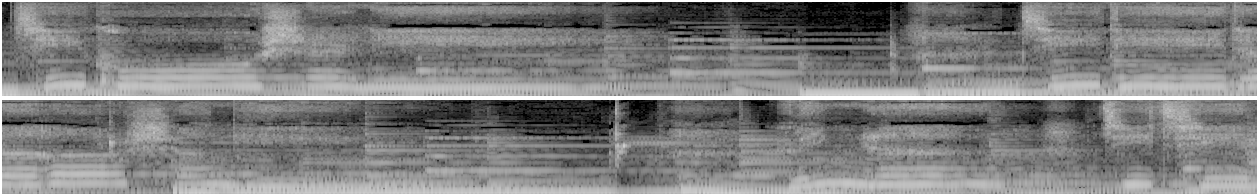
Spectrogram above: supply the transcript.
凄苦是你汽笛的声音，令人记起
